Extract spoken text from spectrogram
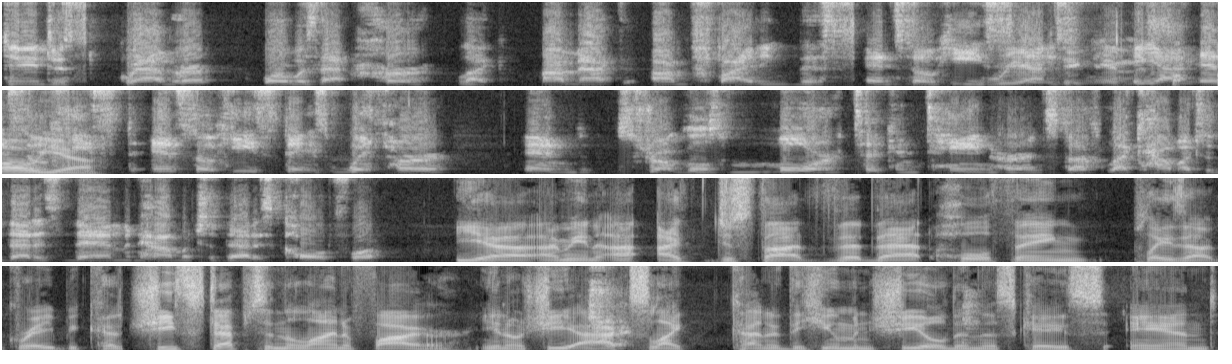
did he just grab her or was that her like I'm fighting this. And so he stays- Reacting in this yeah and Oh, so yeah. he st- and so he stays with her and struggles more to contain her and stuff. Like how much of that is them and how much of that is called for? Yeah, I mean, I, I just thought that that whole thing plays out great because she steps in the line of fire. You know, she acts like kind of the human shield in this case, and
